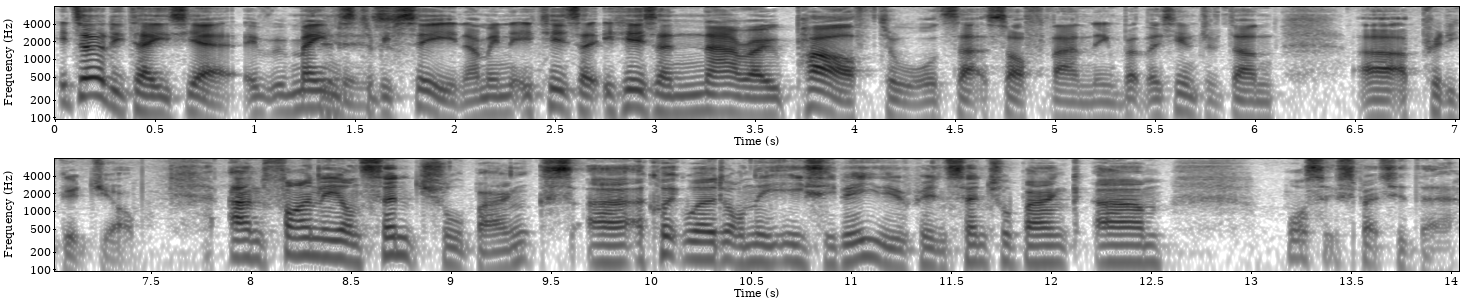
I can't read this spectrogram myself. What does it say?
It's early days yet. It remains it to be seen. I mean, it is a, it is a narrow path towards that soft landing, but they seem to have done uh, a pretty good job. And finally, on central banks, uh, a quick word on the ECB, the European Central Bank. Um, What's expected there?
